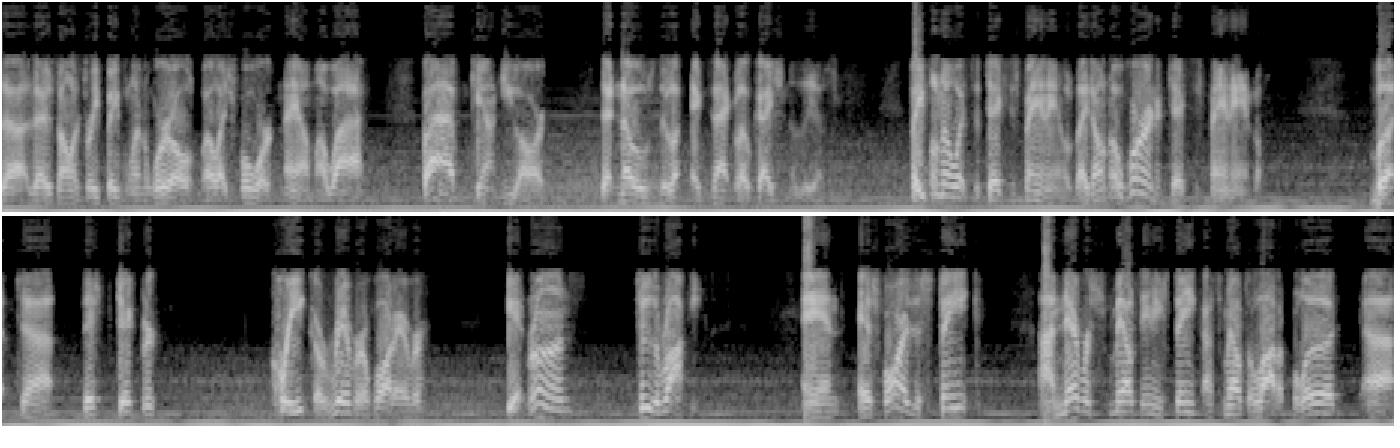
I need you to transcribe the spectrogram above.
uh, there's only three people in the world. Well, there's four now. My wife five, counting you, Art, that knows the lo- exact location of this. People know it's the Texas Panhandle. They don't know where in the Texas Panhandle. But uh, this particular creek or river or whatever, it runs to the Rockies. And as far as the stink, I never smelt any stink. I smelt a lot of blood uh,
